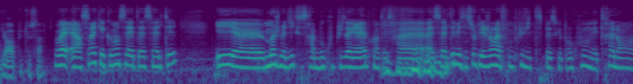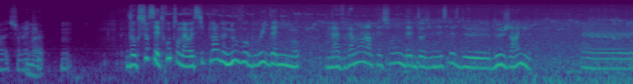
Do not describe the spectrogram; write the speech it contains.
y aura plus tout ça Ouais, alors c'est vrai qu'elle commence à être asphaltée. Et euh, moi, je me dis que ce sera beaucoup plus agréable quand elle sera asphaltée, mais c'est sûr que les gens la feront plus vite parce que pour le coup, on est très lent euh, sur le. Ouais. Donc sur cette route, on a aussi plein de nouveaux bruits d'animaux. On a vraiment l'impression d'être dans une espèce de, jungle. Euh,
